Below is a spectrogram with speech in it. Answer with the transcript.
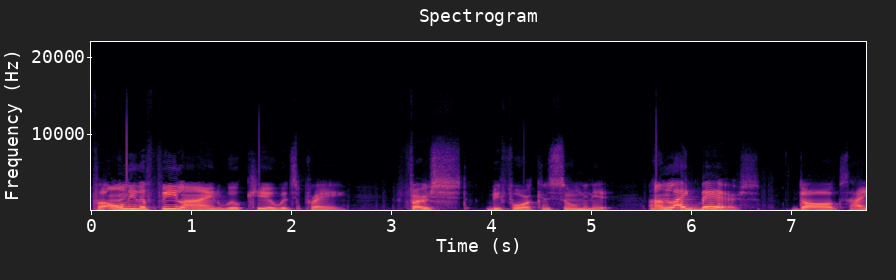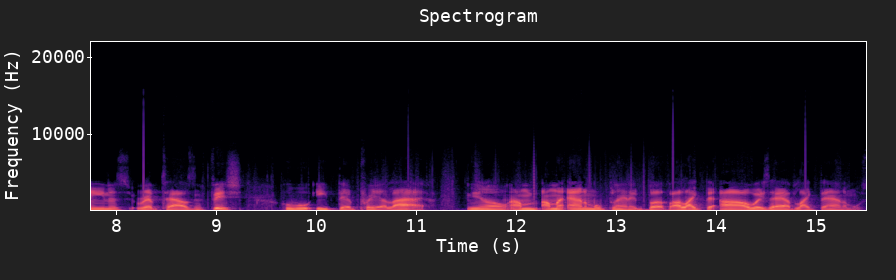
For only the feline will kill its prey first before consuming it. Unlike bears, dogs, hyenas, reptiles, and fish, who will eat their prey alive. You know, I'm I'm an Animal Planet buff. I like the I always have liked the animals,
